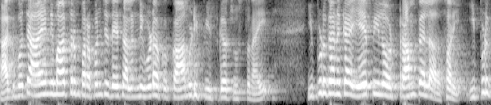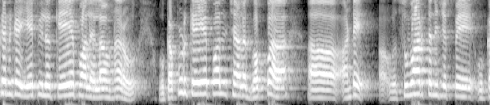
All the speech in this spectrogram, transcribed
కాకపోతే ఆయన్ని మాత్రం ప్రపంచ దేశాలన్నీ కూడా ఒక కామెడీ పీస్గా చూస్తున్నాయి. ఇప్పుడు కనుక ఏపీలో ట్రంప్ ఎలా సారీ ఇప్పుడు కనుక ఏపీలో కేఏ పాల్ ఎలా ఉన్నారో ఒకప్పుడు కేఏ పాల్ చాలా గొప్ప అంటే సువార్తని చెప్పే ఒక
